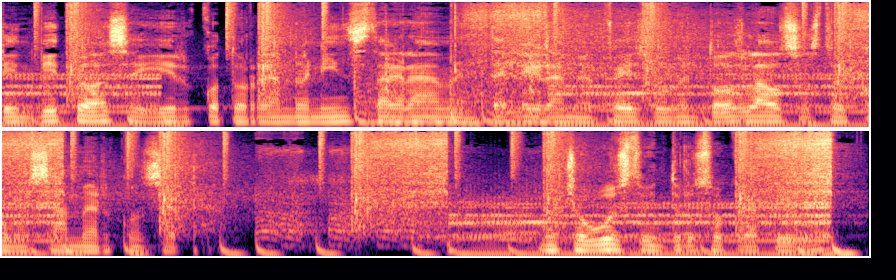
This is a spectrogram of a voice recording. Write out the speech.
te invito a seguir cotorreando en Instagram, en Telegram, en Facebook, en todos lados estoy como Summer con Z. Mucho gusto, intruso creativo.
